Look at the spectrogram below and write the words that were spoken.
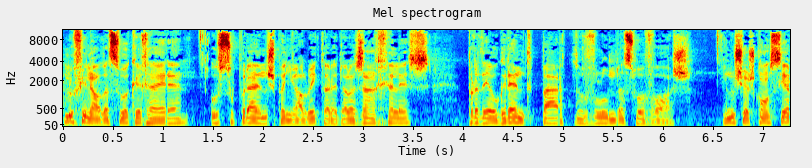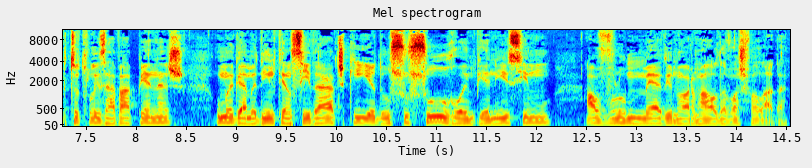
No final da sua carreira, o soprano espanhol Victoria de Los Angeles perdeu grande parte do volume da sua voz e nos seus concertos utilizava apenas uma gama de intensidades que ia do sussurro em pianíssimo ao volume médio normal da voz falada.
